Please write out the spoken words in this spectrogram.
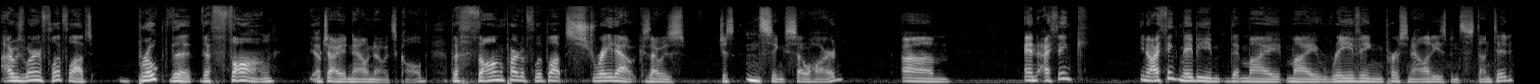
I was wearing flip flops, broke the the thong, which I now know it's called the thong part of flip flop straight out because I was just sing so hard. Um, and I think, you know, I think maybe that my my raving personality has been stunted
